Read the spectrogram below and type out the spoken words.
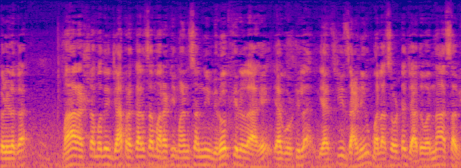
कळलं का? महाराष्ट्रामध्ये ज्या प्रकारचा मराठी माणसांनी विरोध केलेला आहे या गोष्टीला याची जाणीव मला असं वाटतं जाधवांना असावी.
